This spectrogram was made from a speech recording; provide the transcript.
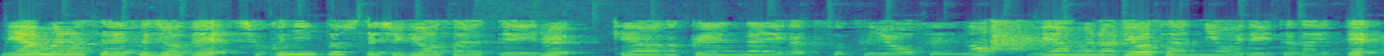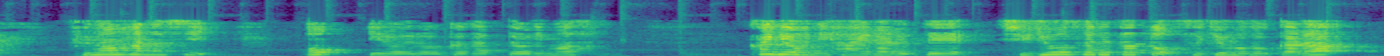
宮村製布所で職人として修行されている慶和学園大学卒業生の宮村亮さんにおいでいただいて、負の話をいろいろ伺っております。家業に入られて修行されたと先ほどから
